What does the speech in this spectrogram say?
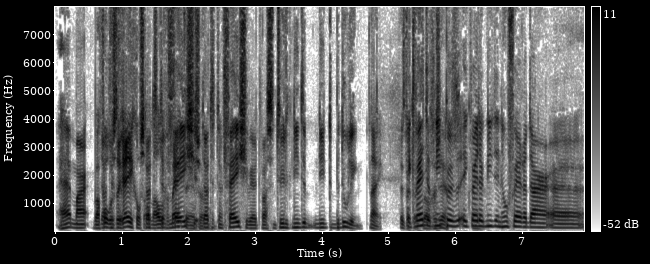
Hè, maar, maar volgens de regels dat anderhalve het een meter feestje, Dat het een feestje werd, was natuurlijk niet de, niet de bedoeling. Nee, ik weet, ook niet, ik weet ook niet in hoeverre daar uh,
